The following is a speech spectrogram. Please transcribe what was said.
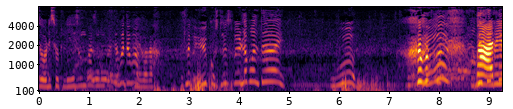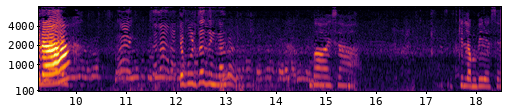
जोडी सुटली. बघा कसलं स्पीडला बोलतोय? भारी रा. त्या पुढचा जिंकणार बाय इतकी लंबी रेस आहे.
